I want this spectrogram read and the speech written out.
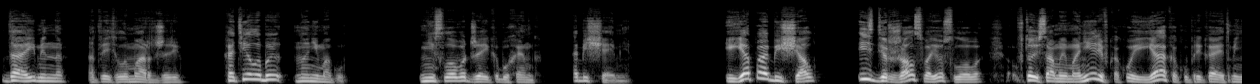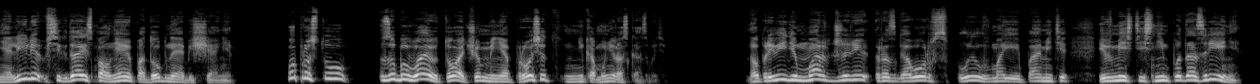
«Да, именно», — ответила Марджери. «Хотела бы, но не могу. Ни слова Джейкобу, Хэнк. Обещай мне». И я пообещал, и сдержал свое слово, в той самой манере, в какой я, как упрекает меня Лили, всегда исполняю подобные обещания. Попросту забываю то, о чем меня просят никому не рассказывать. Но при виде Марджери разговор всплыл в моей памяти, и вместе с ним подозрение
